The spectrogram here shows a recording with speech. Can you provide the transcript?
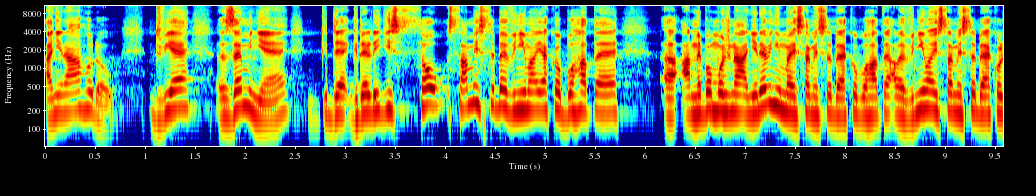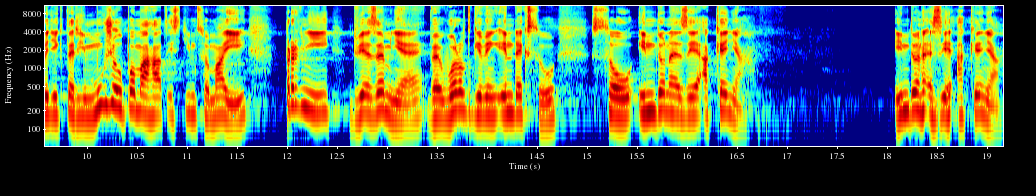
Ani náhodou. Dvě země, kde, kde lidi jsou, sami sebe vnímají jako bohaté, a nebo možná ani nevnímají sami sebe jako bohaté, ale vnímají sami sebe jako lidi, kteří můžou pomáhat i s tím, co mají. První dvě země ve World Giving Indexu jsou Indonésie a Kenya. Indonésie a Kenya.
